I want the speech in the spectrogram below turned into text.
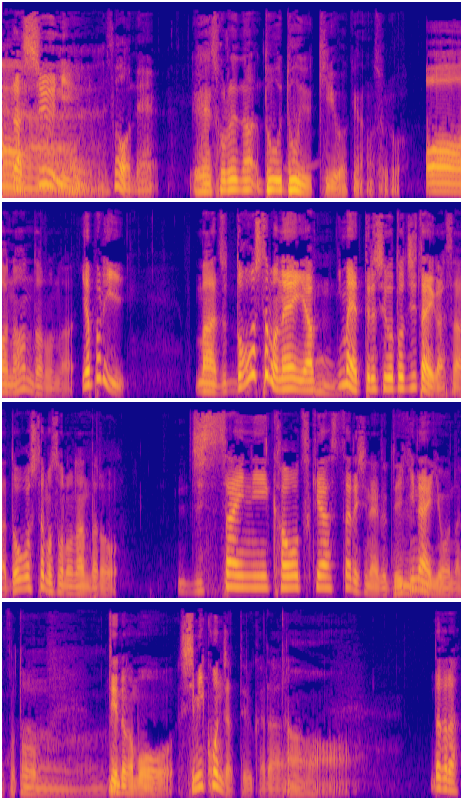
う。あから週にーそうね。えーそれな、どう、どういう切り分けなのそれは？ああ、なんだろうな。やっぱり、まあ、ずどうしてもね、や、うん今やってる仕事自体がさ、どうしてもその、なんだろう、実際に顔を付け合わせたりしないとできないようなことっていうのがもう染み込んじゃってるから、ああ。だから、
